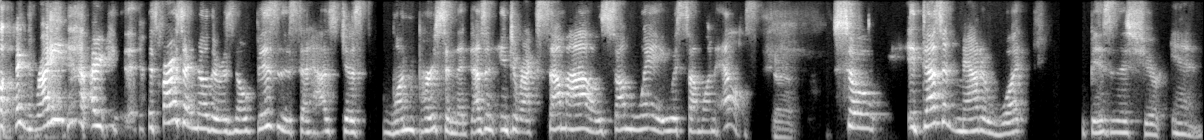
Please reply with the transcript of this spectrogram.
right? I, as far as I know, there is no business that has just one person that doesn't interact somehow, some way with someone else. Yeah. So it doesn't matter what business you're in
